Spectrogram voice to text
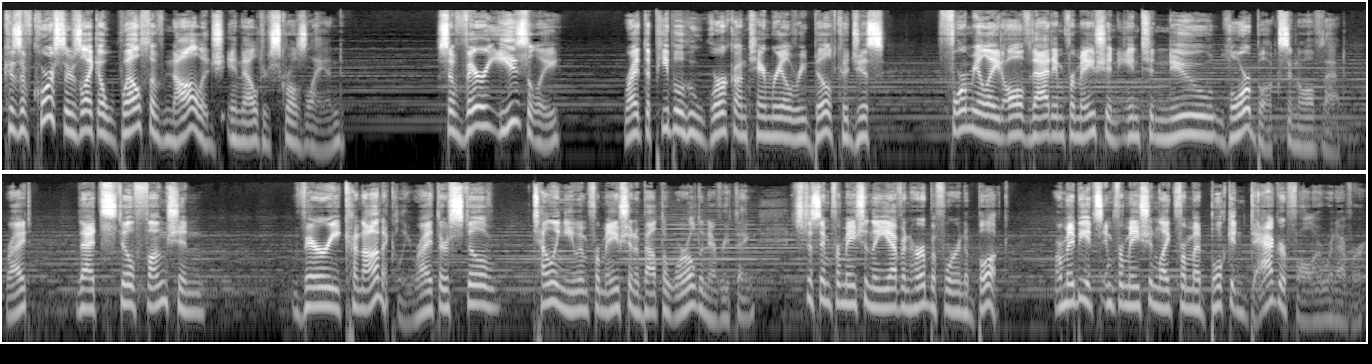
cuz of course there's like a wealth of knowledge in Elder Scrolls land. So very easily, right, the people who work on Tamriel Rebuilt could just formulate all of that information into new lore books and all of that, right? That still function very canonically, right? They're still telling you information about the world and everything. It's just information that you haven't heard before in a book. Or maybe it's information like from a book in Daggerfall or whatever.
